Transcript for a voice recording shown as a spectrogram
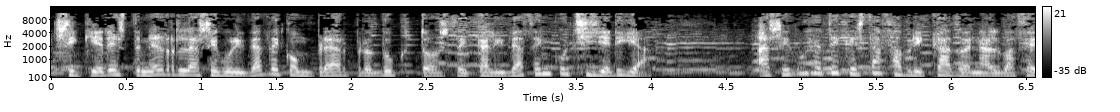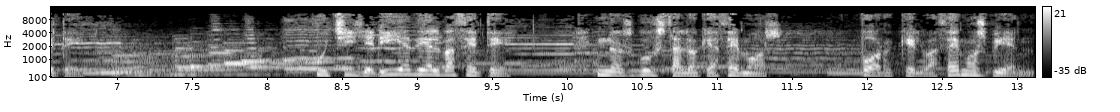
Si quieres tener la seguridad de comprar productos de calidad en cuchillería, asegúrate que está fabricado en Albacete. Cuchillería de Albacete. Nos gusta lo que hacemos, porque lo hacemos bien.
